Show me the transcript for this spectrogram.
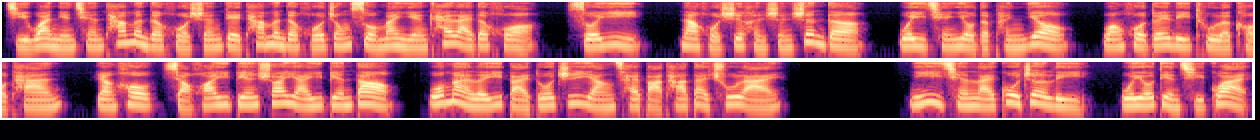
几万年前，他们的火神给他们的火种所蔓延开来的火，所以那火是很神圣的。我以前有的朋友往火堆里吐了口痰，然后小花一边刷牙一边道：“我买了一百多只羊才把它带出来。”你以前来过这里，我有点奇怪。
